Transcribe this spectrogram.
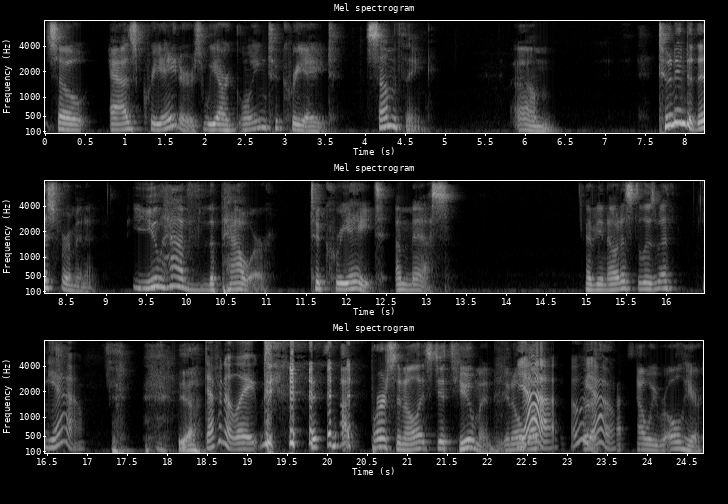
So as creators, we are going to create something. Um, tune into this for a minute. You have the power to create a mess. Have you noticed, Elizabeth? Yeah. yeah. Definitely. it's not personal, it's just human. You know? Yeah. Oh, yeah. That's how we roll here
